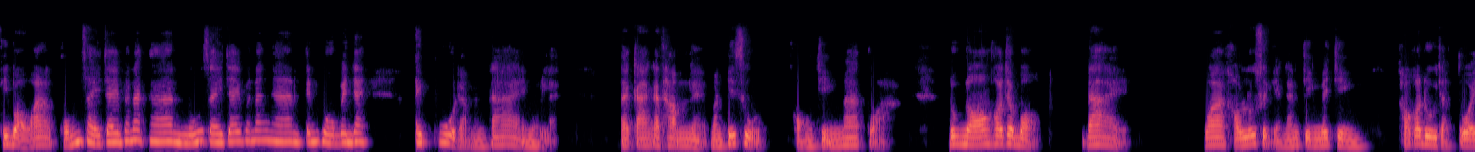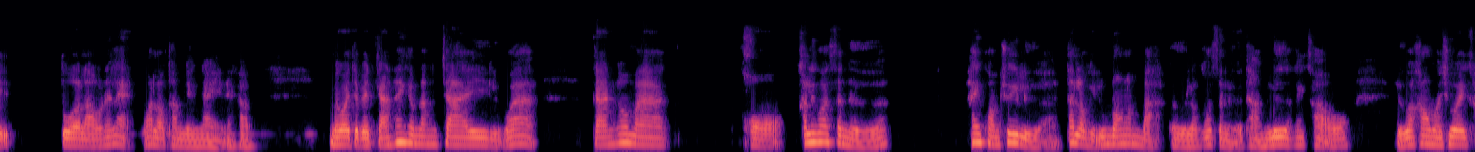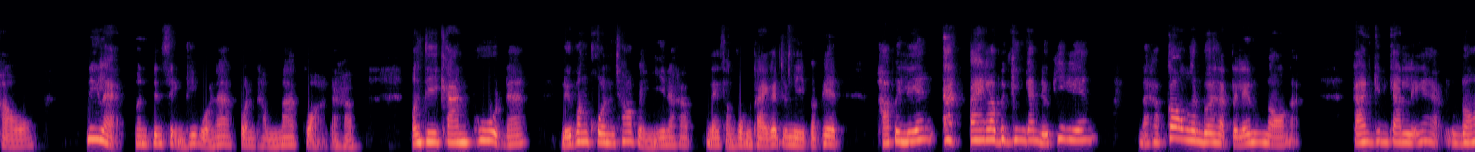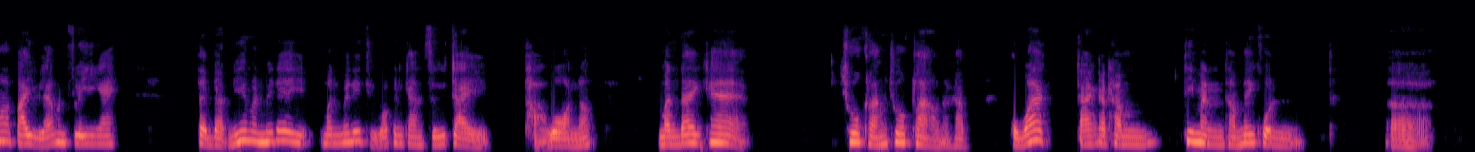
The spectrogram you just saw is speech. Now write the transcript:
ที่บอกว่าผมใส่ใจพนักงาน หนูใส่ใจพนักงาน เป็นห่วงเป็นใจไอ้พูดอะมันได้หมดแหละ แต่การกระทำเนี่ย มันพิสูจน์ของจริงมากกว่า ลูกน้องเขาจะบอกได้ ว่าเขารู้สึกอย่างนั้นจริงไม่จริง เขาก็ดูจากตัว ตัวเรานั่นแหละ ว่าเราทำยังไงนะครับ ไม่ว่าจะเป็นการให้กำลังใจหรือว่าการเข้ามาขอเขาเรียกว่าเสนอให้ความช่วยเหลือ ถ้าเราเห็นลูกน้องลำบากเออเราก็เสนอทางเลือกให้เขา หรือว่าเข้ามาช่วยเขา นี่แหละ มันเป็นสิ่งที่หัวหน้าควรทำมากกว่านะครับ บางทีการพูดนะ หรือบางคนชอบอย่างนี้นะครับ ในสังคมไทยก็จะมีประเภทพาไปเลี้ยงอะไปเราไปกินกันเดี๋ยวพี่เลี้ยงนะครับ ก็เอาเงินบริษัทไปเลี้ยงลูกน้องอะ การกินการเลี้ยงอะลูกน้องไปอยู่แล้วมันฟรีไง แต่แบบนี้มันไม่ได้มันไม่ได้ถือว่าเป็นการซื้อใจถาวรเนาะมันได้แค่ชั่วครั้งชั่วคราวนะครับ ผมว่าการกระทำที่มันทำให้คนเอ่อ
